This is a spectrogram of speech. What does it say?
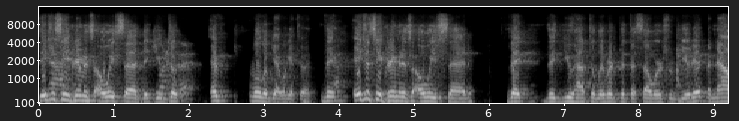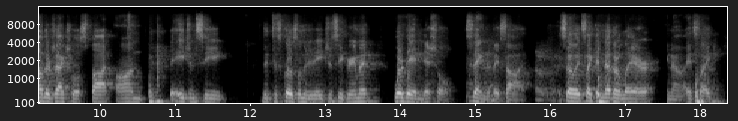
The agency agreements always said that you you, do do- it? ev- well, look, yeah, we'll get to it. The Yeah. agency agreement has always said that, that you have delivered, that the sellers reviewed it, but now there's actual spot on the agency the disclosed limited agency agreement where they initial saying that they saw it. Okay. So it's like another layer, you know, it's like,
